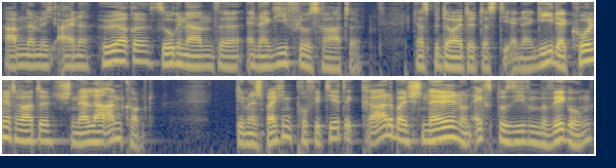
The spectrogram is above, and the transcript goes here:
haben nämlich eine höhere sogenannte Energieflussrate. Das bedeutet, dass die Energie der Kohlenhydrate schneller ankommt. Dementsprechend profitiert ihr gerade bei schnellen und explosiven Bewegungen,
